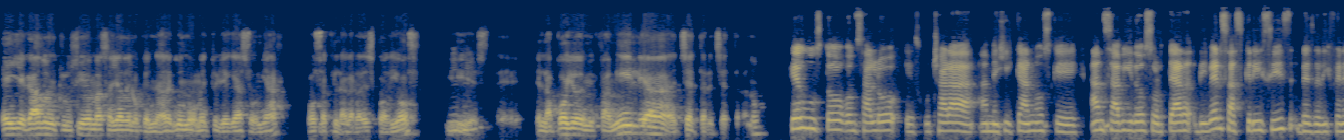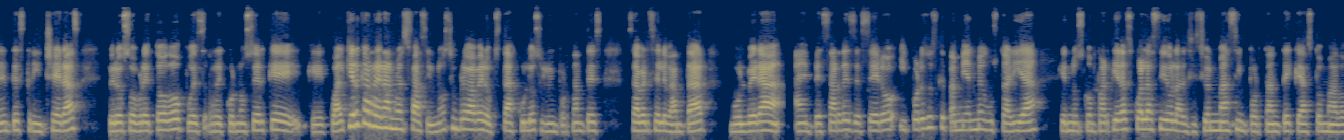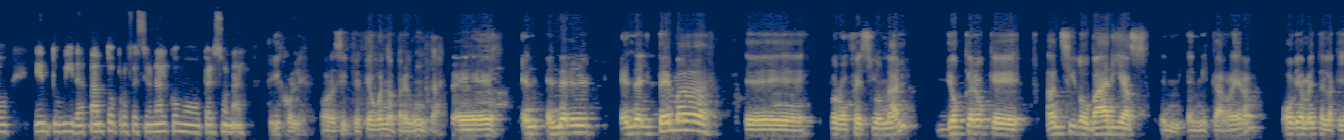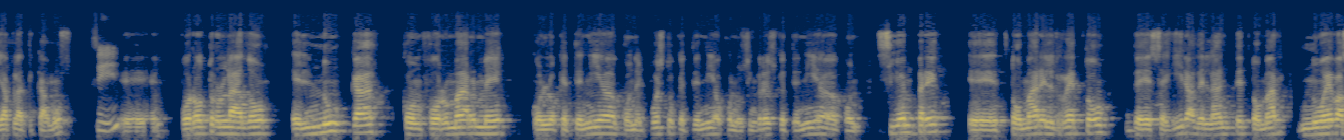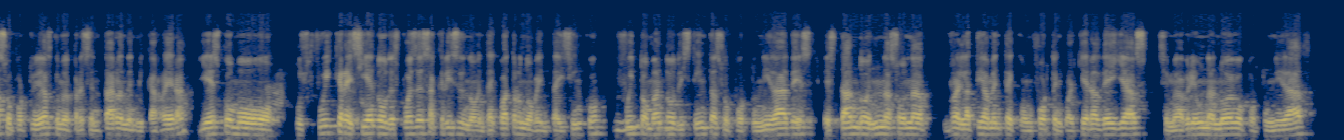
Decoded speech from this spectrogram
he llegado inclusive más allá de lo que en algún momento llegué a soñar, cosa que le agradezco a Dios y este, el apoyo de mi familia, etcétera, etcétera, ¿no? Qué gusto, Gonzalo, escuchar a, mexicanos que han sabido sortear diversas crisis desde diferentes trincheras, pero sobre todo, pues reconocer que, cualquier carrera no es fácil, ¿no? Siempre va a haber obstáculos y lo importante es saberse levantar, volver a, empezar desde cero y por eso es que también me gustaría que nos compartieras cuál ha sido la decisión más importante que has tomado en tu vida, tanto profesional como personal. Híjole, ahora sí que qué buena pregunta. Eh, en, el, en, el, tema eh, profesional, yo creo que han sido varias en, en, mi carrera, obviamente la que ya platicamos. Sí. Eh, por otro lado, el nunca conformarme con lo que tenía, con el puesto que tenía, o con los ingresos que tenía, con siempre eh, tomar el reto de seguir adelante, tomar nuevas oportunidades que me presentaran en mi carrera. Y es como pues fui creciendo después de esa crisis 94-95, fui tomando distintas oportunidades, estando en una zona relativamente de confort en cualquiera de ellas, se me abrió una nueva oportunidad,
